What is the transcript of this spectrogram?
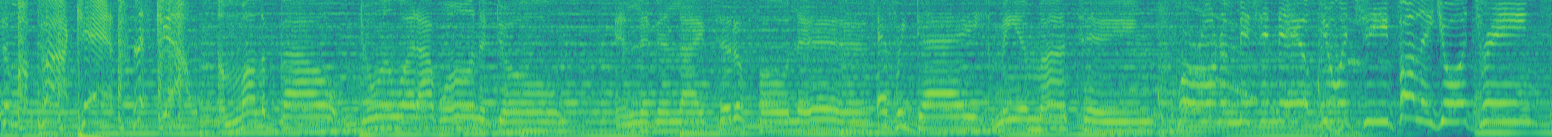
to my podcast. Let's go. I'm all about doing what I want to do and living life to the fullest. Every day, me and my team, we're on a mission to help you achieve all of your dreams.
